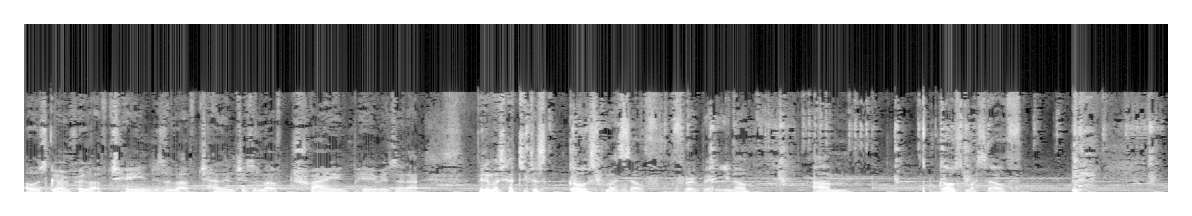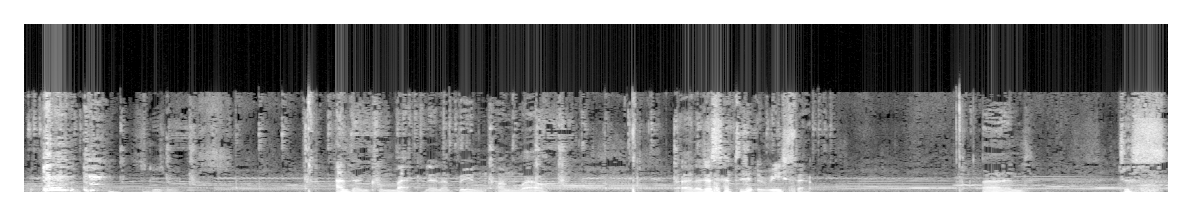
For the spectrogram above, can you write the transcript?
I was going through a lot of changes, a lot of challenges, a lot of trying periods, and I pretty much had to just ghost myself for a bit, you know? Um, ghost myself. And then come back. Then I've been unwell, and I just had to hit the reset and just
